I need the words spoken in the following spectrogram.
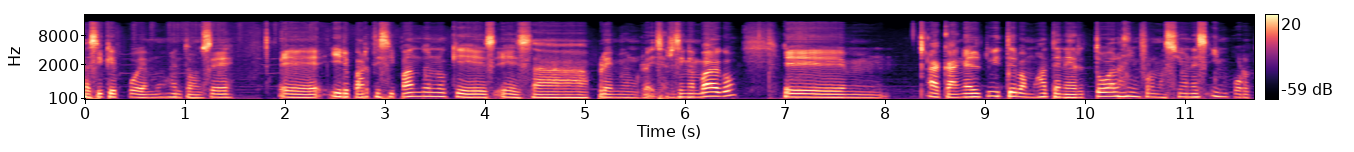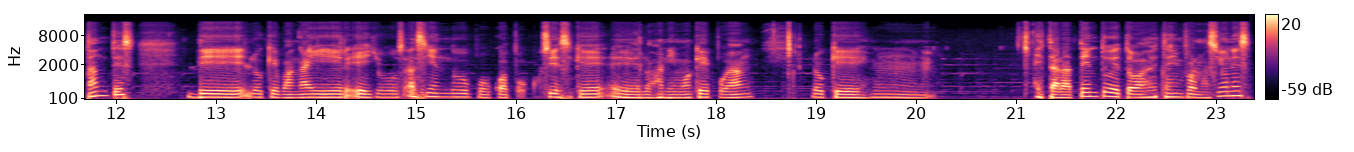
así que podemos entonces eh, ir participando en lo que es esa Premium Racer. Sin embargo, em, acá en el Twitter vamos a tener todas las informaciones importantes de lo que van a ir ellos haciendo poco a poco. ¿sí? Así que eh, los animo a que puedan lo que mm, estar atentos de todas estas informaciones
